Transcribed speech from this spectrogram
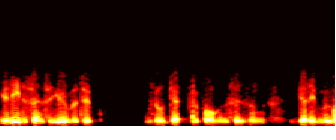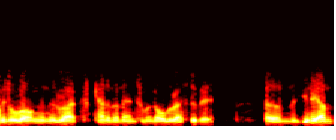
you need a sense of humour to get performances and get it moving along and the right kind of momentum and all the rest of it. Um, you need, um,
